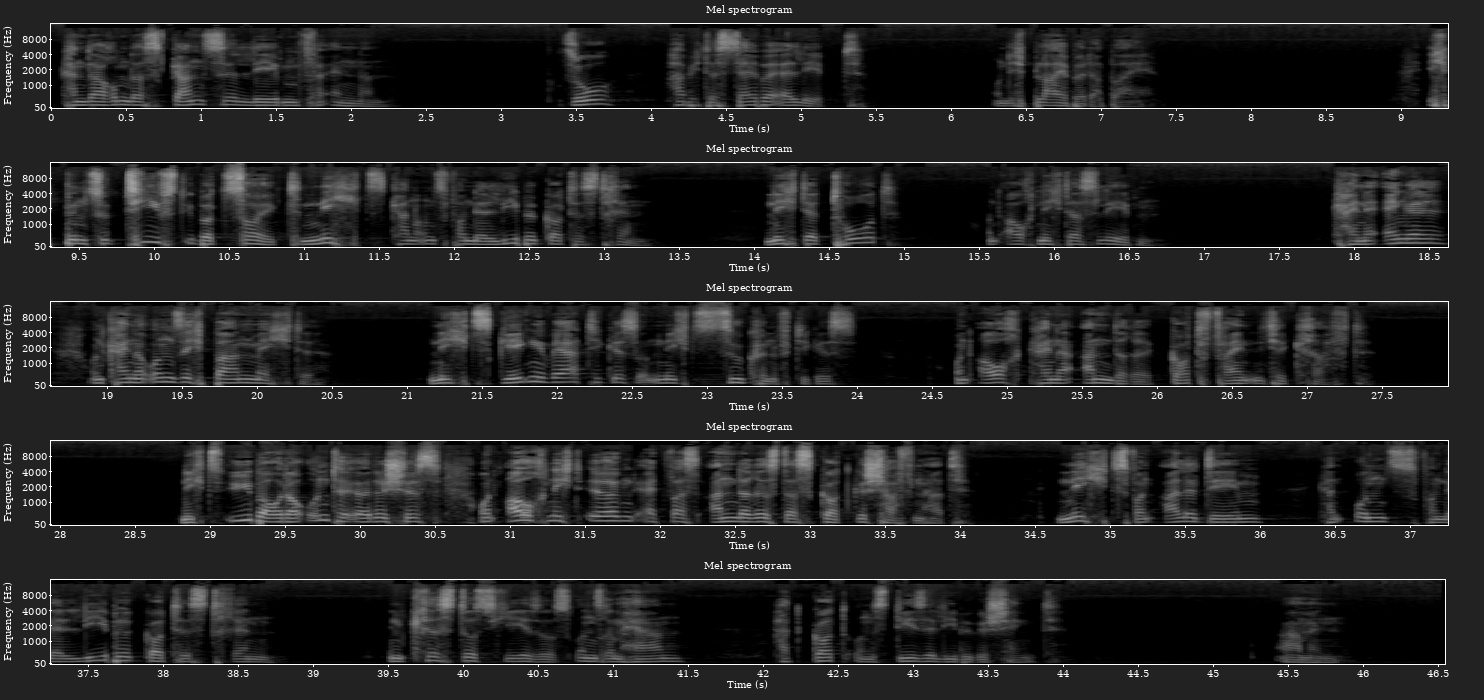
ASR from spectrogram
kann darum das ganze Leben verändern. So habe ich das selber erlebt und ich bleibe dabei. Ich bin zutiefst überzeugt, nichts kann uns von der Liebe Gottes trennen. Nicht der Tod und auch nicht das Leben. Keine Engel und keine unsichtbaren Mächte. Nichts Gegenwärtiges und nichts Zukünftiges. Und auch keine andere gottfeindliche Kraft nichts über- oder unterirdisches und auch nicht irgendetwas anderes, das Gott geschaffen hat. Nichts von alledem kann uns von der Liebe Gottes trennen. In Christus Jesus, unserem Herrn, hat Gott uns diese Liebe geschenkt. Amen.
